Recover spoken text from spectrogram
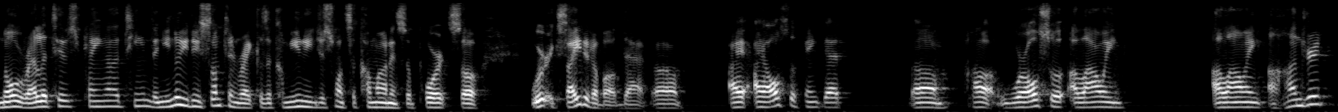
no relatives playing on the team, then you know you're doing something right because the community just wants to come out and support. So we're excited about that. Uh, I, I also think that um, how we're also allowing allowing a hundred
